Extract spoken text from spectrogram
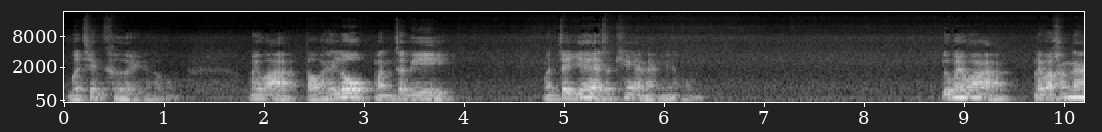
เหมือนเช่นเคยนะครับผมไม่ว่าต่อให้โลกมันจะดี มันจะแย่สักแค่ไหนเนี่ยผมหรือไม่ว่าในวันข้างหน้า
